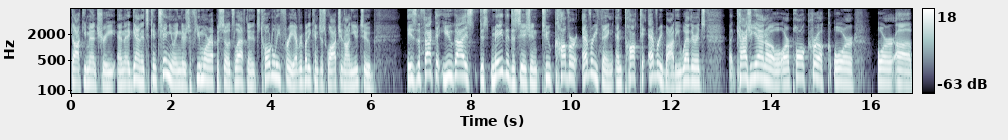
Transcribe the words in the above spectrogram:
documentary, and again, it's continuing. There's a few more episodes left, and it's totally free. Everybody can just watch it on YouTube. Is the fact that you guys just made the decision to cover everything and talk to everybody, whether it's uh, Caggiano or Paul Crook or or uh,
